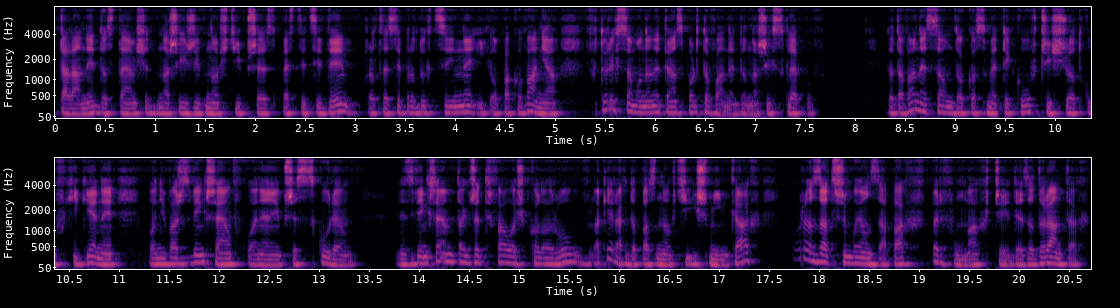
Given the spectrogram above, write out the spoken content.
Wtalany dostają się do naszej żywności przez pestycydy, procesy produkcyjne i opakowania, w których są one transportowane do naszych sklepów. Dodawane są do kosmetyków czy środków higieny, ponieważ zwiększają wchłanianie przez skórę. Zwiększają także trwałość koloru w lakierach do paznokci i szminkach oraz zatrzymują zapach w perfumach czy dezodorantach.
